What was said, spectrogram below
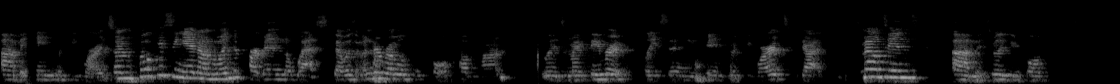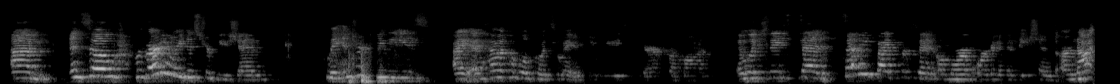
um, in Cote d'Ivoire. So I'm focusing in on one department in the West that was under rebel control called Man. It was my favorite place in, in Cote d'Ivoire. Got these mountains. Um, it's really beautiful. Um, and so regarding redistribution, my interviewees, I, I, have a couple of quotes from my interviewees here from Man in which they said 75% or more of organizations are not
